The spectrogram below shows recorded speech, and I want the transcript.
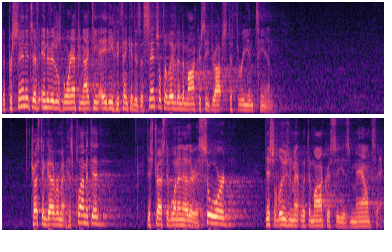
The percentage of individuals born after 1980 who think it is essential to live in a democracy drops to 3 in 10. Trust in government has plummeted, distrust of one another has soared, disillusionment with democracy is mounting.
